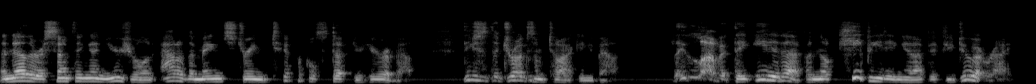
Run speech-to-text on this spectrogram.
Another is something unusual and out of the mainstream typical stuff you hear about. These are the drugs I'm talking about. They love it. They eat it up and they'll keep eating it up if you do it right.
